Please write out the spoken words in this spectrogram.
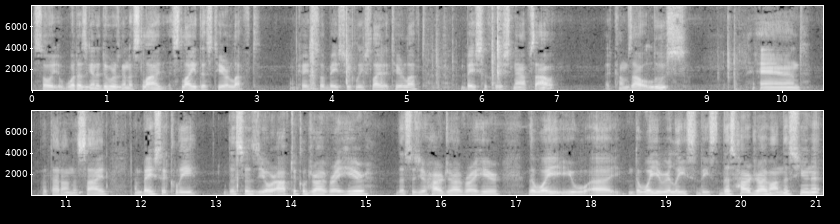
So what it's going to do is going to slide slide this to your left. Okay, so basically slide it to your left. Basically snaps out. It comes out loose. And put that on the side. And basically this is your optical drive right here. This is your hard drive right here. The way you uh, the way you release these this hard drive on this unit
